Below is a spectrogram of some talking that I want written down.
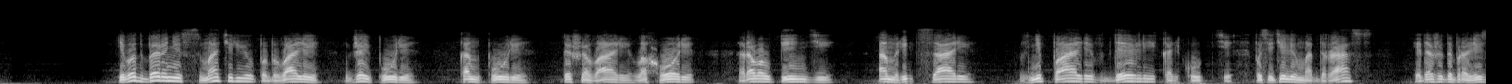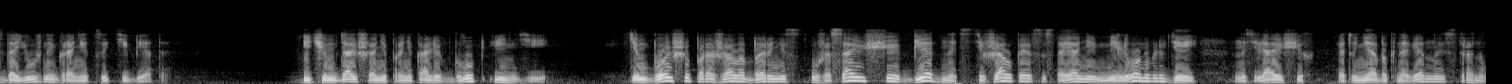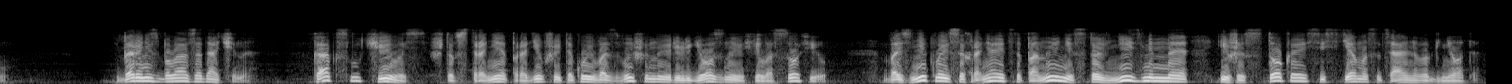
И вот Бернис с матерью побывали в Джайпуре, Канпуре, Пешаваре, Лахоре, Равалпинди, Амритсаре, в Непале, в Дели и Калькутте, посетили Мадрас и даже добрались до южной границы Тибета. И чем дальше они проникали вглубь Индии, тем больше поражала Бернис ужасающая бедность и жалкое состояние миллионов людей, населяющих эту необыкновенную страну. Бернис была озадачена. Как случилось, что в стране, породившей такую возвышенную религиозную философию, возникла и сохраняется поныне столь низменная и жестокая система социального гнета?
